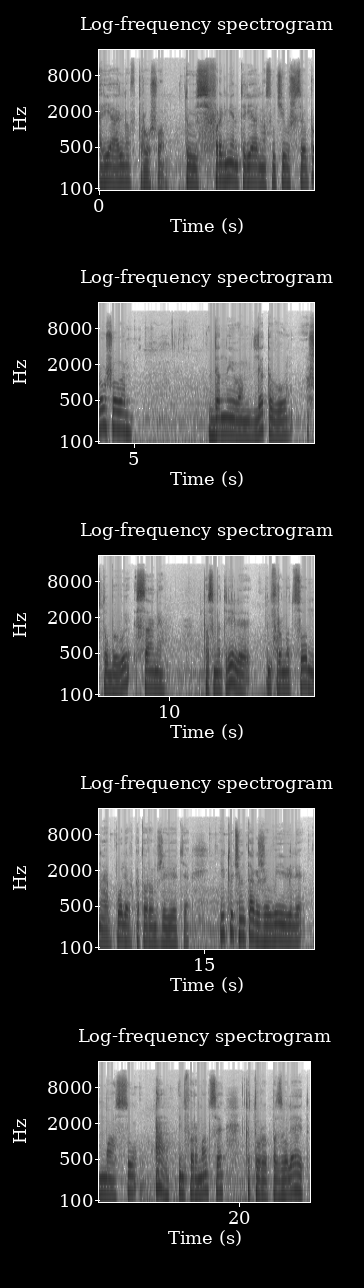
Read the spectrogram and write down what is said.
реально в прошлом. То есть фрагменты реально случившегося прошлого даны вам для того, чтобы вы сами посмотрели информационное поле, в котором живете, и точно так же выявили массу информации, которая позволяет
